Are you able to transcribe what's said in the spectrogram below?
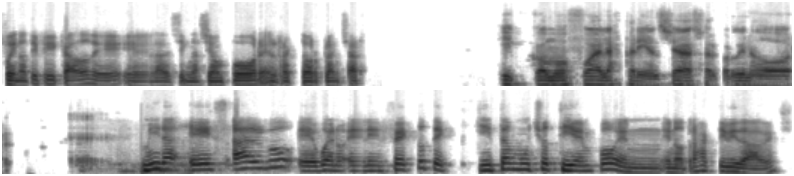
fue notificado de eh, la designación por el rector Planchar. ¿Y cómo fue la experiencia de ser coordinador? Eh, Mira, es algo, bueno, en efecto te quita mucho tiempo en, en otras actividades,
